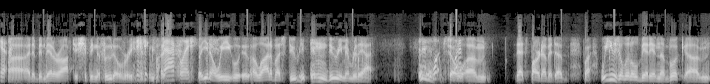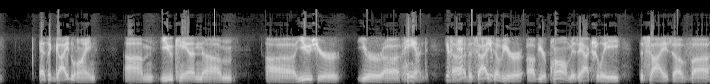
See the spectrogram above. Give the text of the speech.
Yeah. Uh, I'd have been better off just shipping the food over. but, exactly. but you know, we a lot of us do re- do remember that. What, so what if- um, that's part of it. Uh, we use a little bit in the book um, as a guideline. Um, you can um, uh, use your your uh, hand. Your Uh, fist? the size You- of your of your palm is actually the size of uh,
